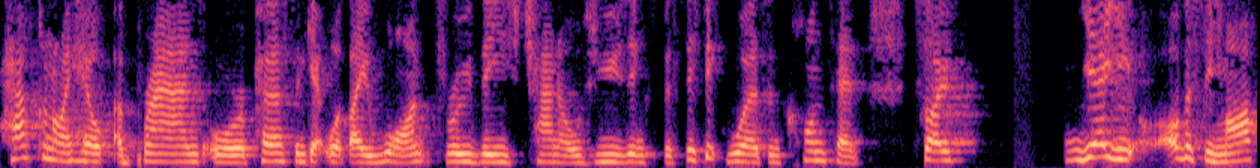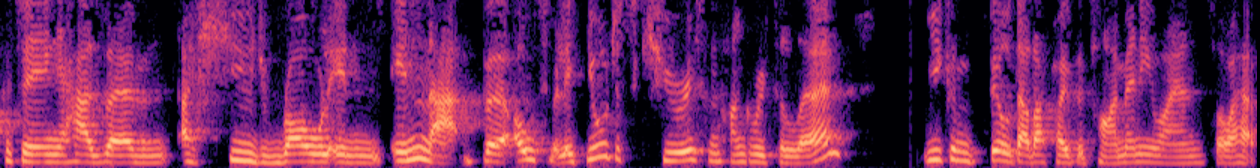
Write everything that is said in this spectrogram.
how can I help a brand or a person get what they want through these channels using specific words and content? So yeah, you, obviously marketing has um, a huge role in in that, but ultimately, if you're just curious and hungry to learn, you can build that up over time anyway. And so I have.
